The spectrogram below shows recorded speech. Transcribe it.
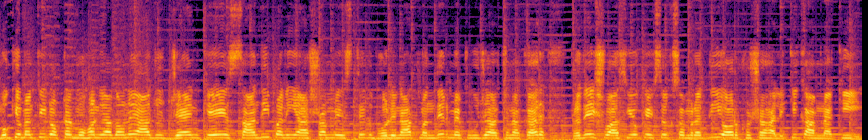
मुख्यमंत्री डॉक्टर मोहन यादव ने आज उज्जैन के सांदीपनी आश्रम में स्थित भोलेनाथ मंदिर में पूजा अर्चना कर प्रदेशवासियों के सुख समृद्धि और खुशहाली की कामना की।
